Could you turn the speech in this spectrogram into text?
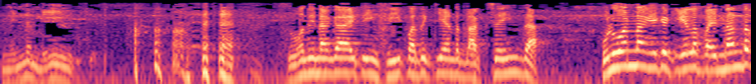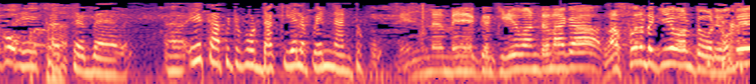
මෙන්න මේ විදියට. සුවඳි නගා ඉතින් සීපද කියන්න දක්ෂින්ද පුළුවන් නම් ඒක කියලා පෙන්නන්නකෝ. ඒකත් බෑව. ඒක අපිට පොඩ්ඩක් කියලා පෙන්නන්නකෝ. මෙන්න මේක කියවන්න නගා ලස්සනට කියවන්න ඕනේ හොඳේ.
